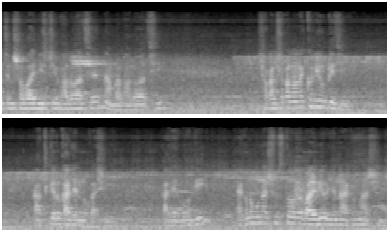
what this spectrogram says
আছেন সবাই? নিশ্চয়ই ভালো আছেন, আমরা ভালো আছি। সকাল সকাল অনেকক্ষণই উঠেছি। আজকেরও কাজের লোক আসেনি। কাজের বৌদি এখনও মনে হয় সুস্থ হতে পারিনি, ওই জন্য এখনও আসেনি।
